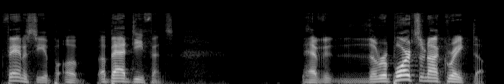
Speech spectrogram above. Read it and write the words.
fantasy a, a bad defense. Have the reports are not great though.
